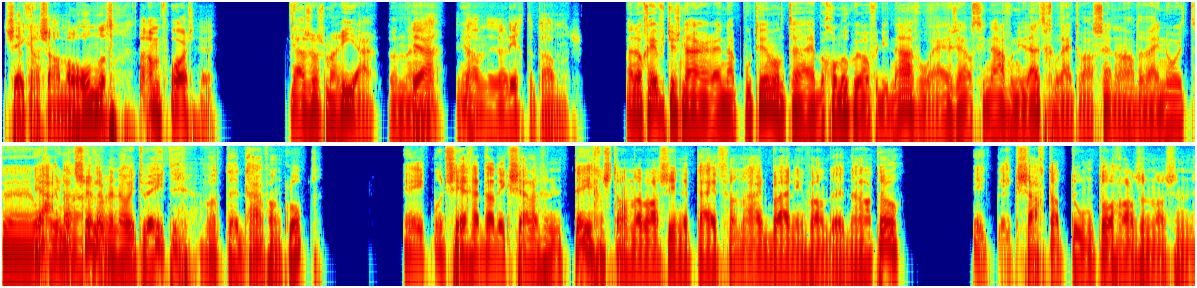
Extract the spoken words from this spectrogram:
Zeker als ze allemaal honderd gaan worden. Ja, zoals Maria. Dan, ja, dan, ligt het anders. Maar nog eventjes naar, eh, naar Poetin, want uh, hij begon ook weer over die NAVO. Hij zei als die NAVO niet uitgebreid was, dan hadden wij nooit... Uh, ja, dat zullen we nooit weten, wat daarvan klopt. Ik moet zeggen dat ik zelf een tegenstander was in de tijd van de uitbreiding van de NATO. Ik, ik zag dat toen toch als een, als een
